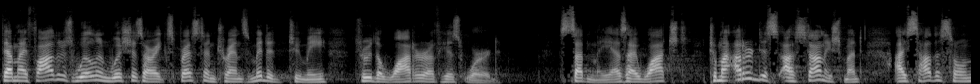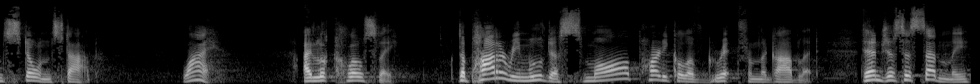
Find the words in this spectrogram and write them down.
that my Father's will and wishes are expressed and transmitted to me through the water of His Word. Suddenly, as I watched, to my utter dis- astonishment, I saw the stone stop. Why? I looked closely. The potter removed a small particle of grit from the goblet. Then, just as suddenly,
